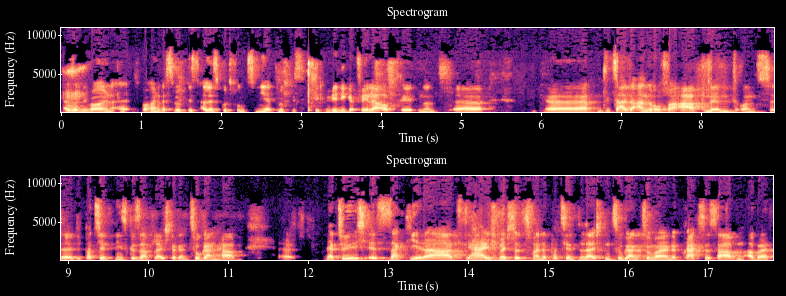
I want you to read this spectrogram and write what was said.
Also mhm. die wollen, äh, die wollen, dass möglichst alles gut funktioniert, möglichst weniger Fehler auftreten und äh, äh, die Zahl der Anrufe abnimmt und äh, die Patienten insgesamt leichteren Zugang haben. Äh, natürlich ist, sagt jeder Arzt, ja, ich möchte, dass meine Patienten leichten Zugang zu meiner Praxis haben, aber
